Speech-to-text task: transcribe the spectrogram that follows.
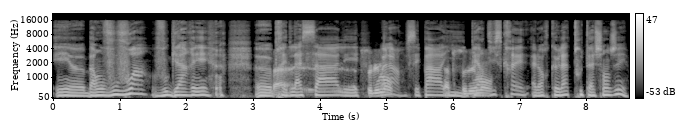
et euh, bah on vous voit vous garer Bah, près de la salle et Absolument. voilà, c'est pas hyper discret. Alors que là tout a changé.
